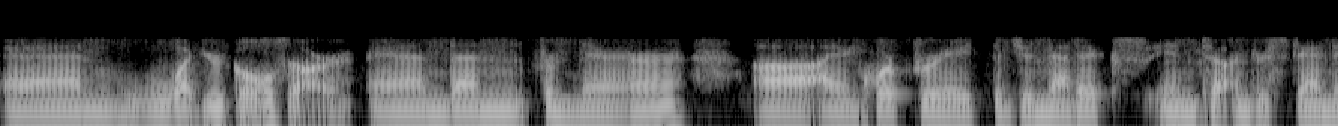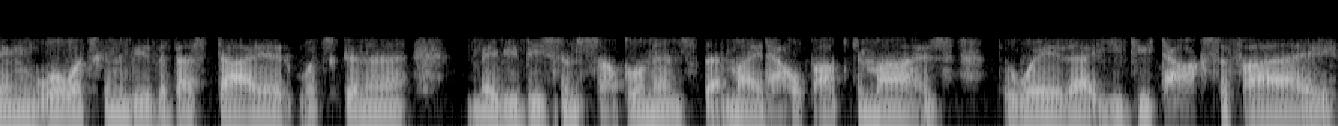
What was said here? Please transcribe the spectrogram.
and what your goals are. And then from there, uh, I incorporate the genetics into understanding, well, what's going to be the best diet? What's going to maybe be some supplements that might help optimize the way that you detoxify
